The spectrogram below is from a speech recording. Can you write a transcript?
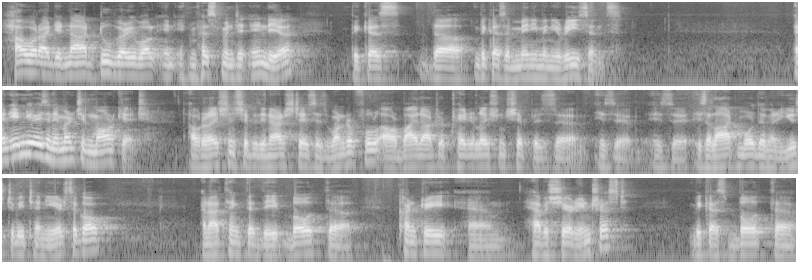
However, I did not do very well in investment in India because, the, because of many, many reasons. And India is an emerging market. Our relationship with the United States is wonderful. Our bilateral trade relationship is, uh, is, uh, is, uh, is a lot more than it used to be 10 years ago. And I think that the, both uh, country um, have a shared interest because both uh,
